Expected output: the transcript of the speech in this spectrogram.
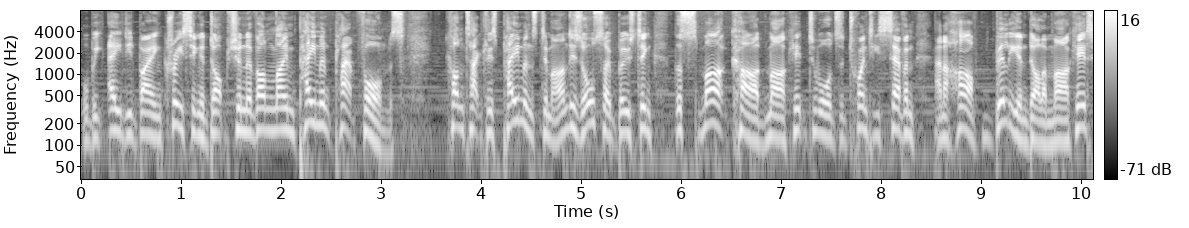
will be aided by increasing adoption of online payment platforms. Contactless payments demand is also boosting the smart card market towards a $27.5 billion market.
